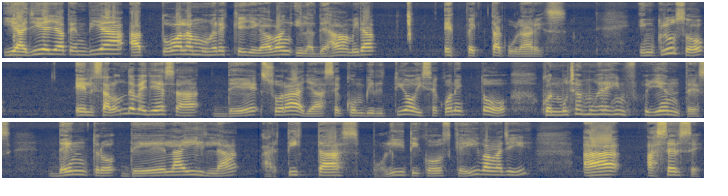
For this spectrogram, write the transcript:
Y allí ella atendía a todas las mujeres que llegaban y las dejaba, mira, espectaculares. Incluso el salón de belleza de Soraya se convirtió y se conectó con muchas mujeres influyentes dentro de la isla, artistas, políticos que iban allí a hacerse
